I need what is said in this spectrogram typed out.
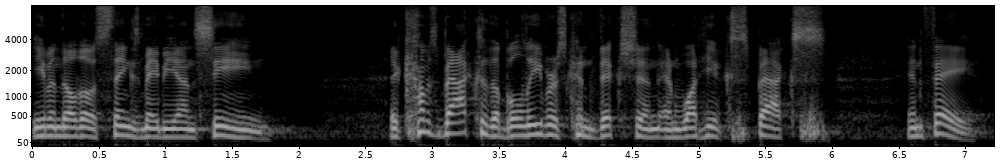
Even though those things may be unseen. It comes back to the believer's conviction and what he expects in faith.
